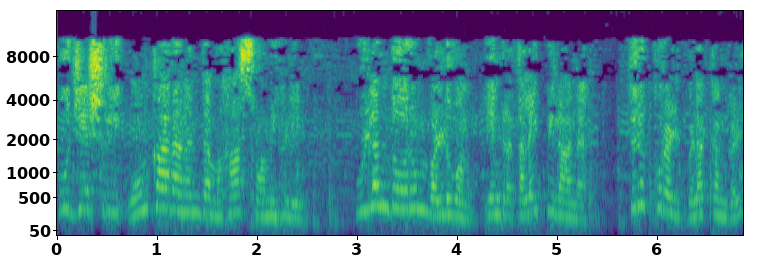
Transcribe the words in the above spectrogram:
பூஜ்ய ஸ்ரீ ஓம்காரானந்த மகா சுவாமிகளின் உள்ளந்தோறும் வள்ளுவம் என்ற தலைப்பிலான திருக்குறள் விளக்கங்கள்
